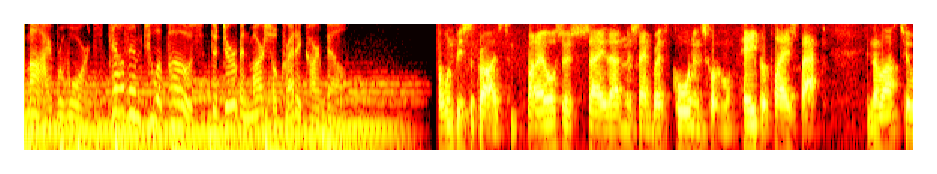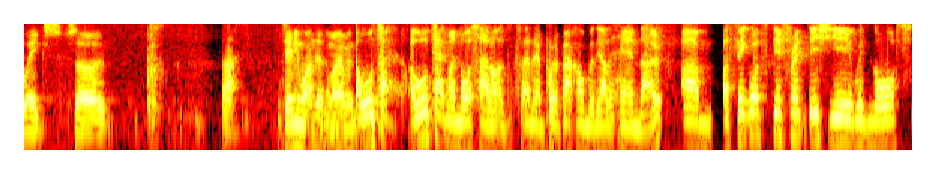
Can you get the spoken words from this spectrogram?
my rewards. Tell them to oppose the Durbin Marshall credit card bill. I wouldn't be surprised. But I also say that in the same breath, Gordon's got a heap of players back in the last two weeks. So, fuck, it's anyone's at the moment. I will take I will take my Norse hat off and then put it back on with the other hand though. Um, I think what's different this year with Norse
